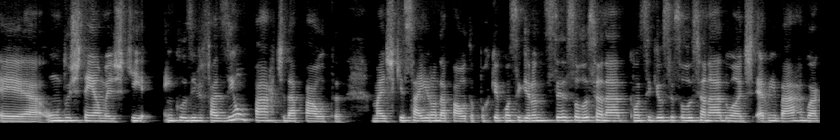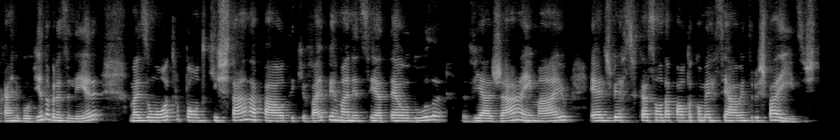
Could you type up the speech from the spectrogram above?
é, um dos temas que, inclusive, faziam parte da pauta, mas que saíram da pauta porque conseguiram ser solucionado, conseguiu ser solucionado antes, era o embargo à carne bovina brasileira. Mas um outro ponto que está na pauta e que vai permanecer até o Lula viajar em maio é a diversificação da pauta comercial entre os países.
